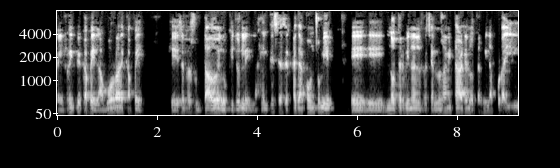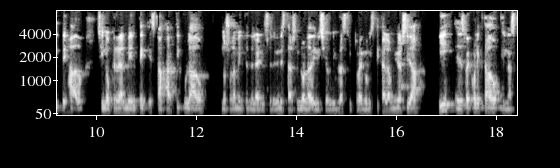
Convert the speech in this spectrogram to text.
el, ripio de café, la borra de café, que es el resultado de lo que ellos leen, la gente se acerca ya a consumir, eh, eh, no termina en el relleno sanitario, no termina por ahí dejado, sino que realmente está articulado no solamente de la Dirección de Bienestar, sino la División de Infraestructura y Logística de la universidad, y es recolectado en las,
